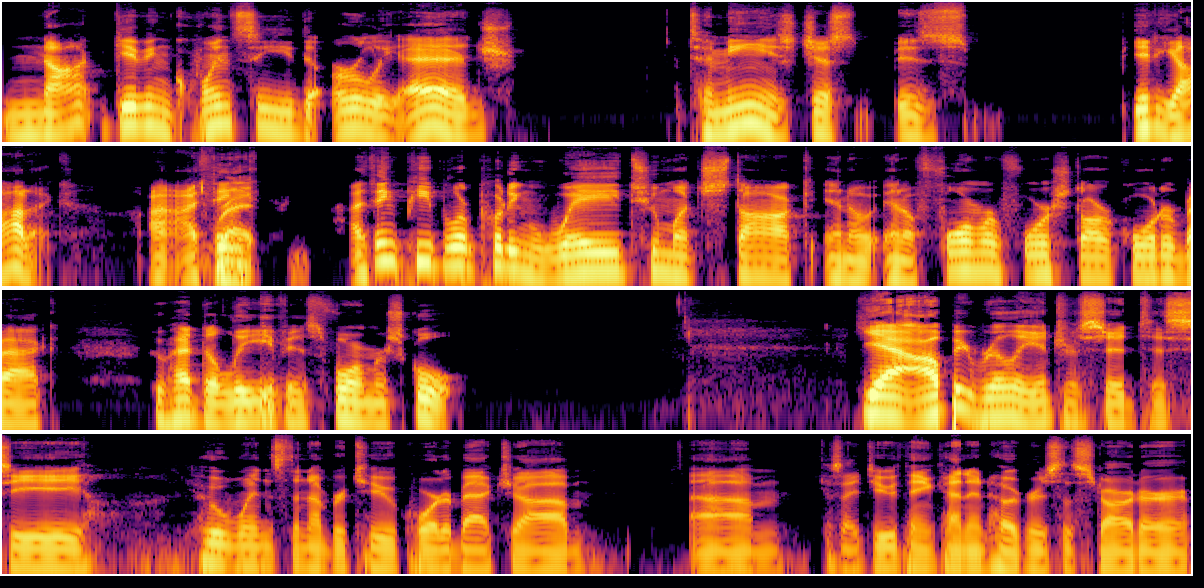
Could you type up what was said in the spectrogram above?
not giving Quincy the early edge to me is just is idiotic. I, I think Right. I think people are putting way too much stock in a in a former four star quarterback who had to leave his former school. Yeah, I'll be really interested to see who wins the number two quarterback job. Because I do think Hendon Hooker is the starter.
